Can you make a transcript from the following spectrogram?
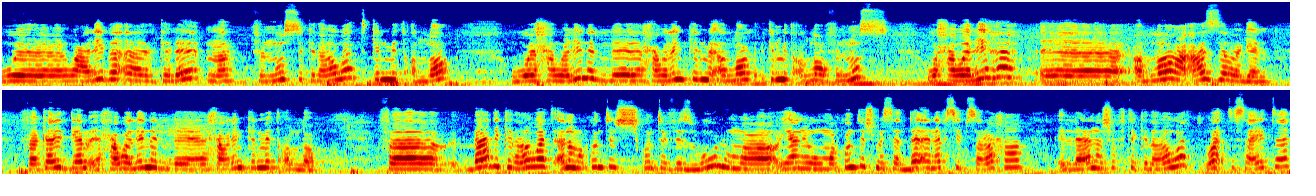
وعليه بقى كلام في النص كده هوت كلمة الله. وحوالين ال- حوالين كلمة الله كلمة الله في النص وحواليها آه الله عز وجل. فكانت جم... حوالين ال... حوالين كلمة الله. فبعد كده هوت أنا ما كنتش كنت في ذهول وما يعني وما كنتش مصدقة نفسي بصراحة اللي أنا شفت كده هوت وقت ساعتها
